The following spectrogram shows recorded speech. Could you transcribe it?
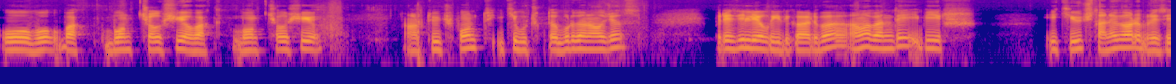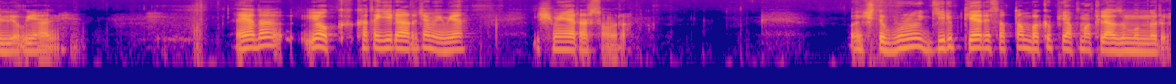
O bu bak bond çalışıyor bak. Bond çalışıyor. Artı 3 bond. 2.5 da buradan alacağız. Brezilyalıydı galiba ama bende bir 2-3 tane var Brezilyalı yani. Ya da yok Katagiri harcamayayım ya. İşime yarar sonra. Bak işte bunu girip diğer hesaptan bakıp yapmak lazım bunları.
